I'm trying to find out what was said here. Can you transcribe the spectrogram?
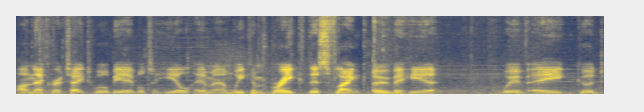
our Necrotect will be able to heal him, and we can break this flank over here with a good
